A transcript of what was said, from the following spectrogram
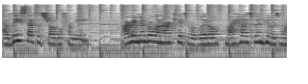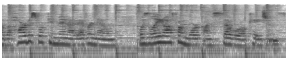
At least that's a struggle for me. I remember when our kids were little, my husband, who was one of the hardest working men I've ever known, was laid off from work on several occasions.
